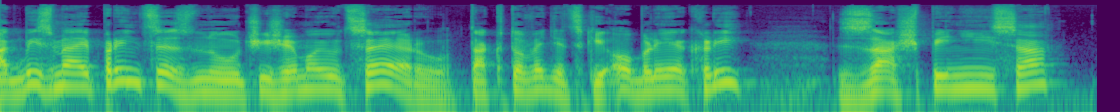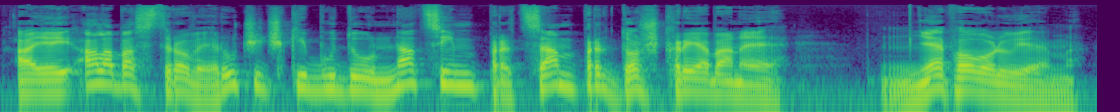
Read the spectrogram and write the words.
Ak by sme aj princeznú, čiže moju dceru, takto vedecky obliekli, zašpiní sa a jej alabastrové ručičky budú na cimpr campr doškriabané. Nepovolujem.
